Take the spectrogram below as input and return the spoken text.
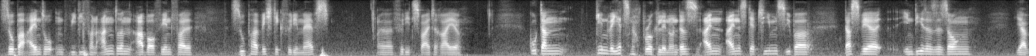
so beeindruckend wie die von anderen, aber auf jeden Fall super wichtig für die Mavs, äh, für die zweite Reihe. Gut, dann gehen wir jetzt nach Brooklyn und das ist ein, eines der Teams, über das wir in dieser Saison ja,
